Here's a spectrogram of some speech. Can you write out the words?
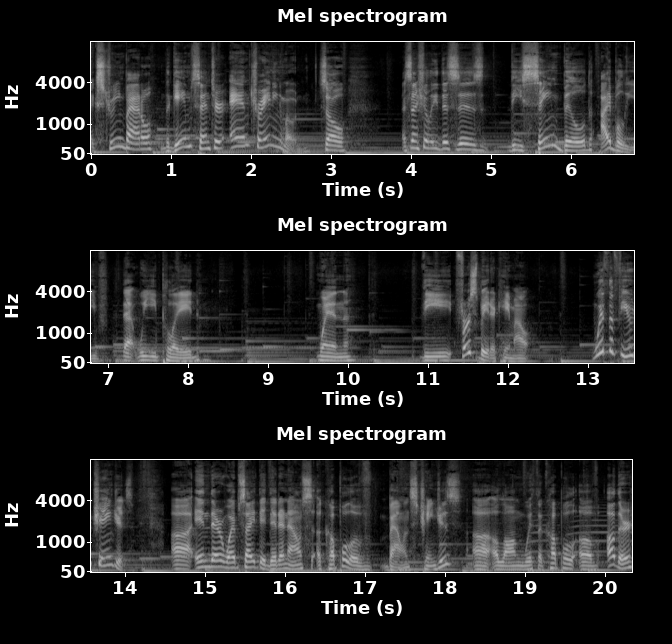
extreme battle, the game center, and training mode. So, essentially, this is the same build, I believe, that we played when the first beta came out with a few changes. Uh, in their website, they did announce a couple of balance changes, uh, along with a couple of other.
